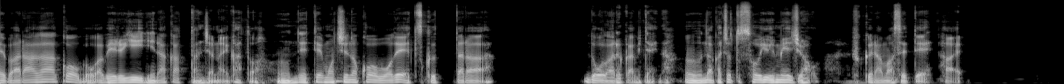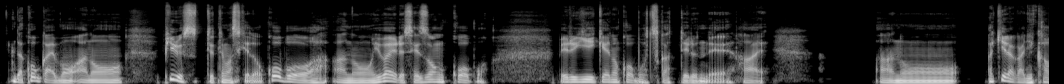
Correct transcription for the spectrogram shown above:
えばラガー工房がベルギーになかったんじゃないかと。うん、で、手持ちの工房で作ったらどうなるかみたいな。うん、なんかちょっとそういうイメージを膨らませて、はい。だ今回も、あの、ピルスって言ってますけど、工房は、あの、いわゆるセゾン工房、ベルギー系の工房を使ってるんで、はい。あの、明らかに香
